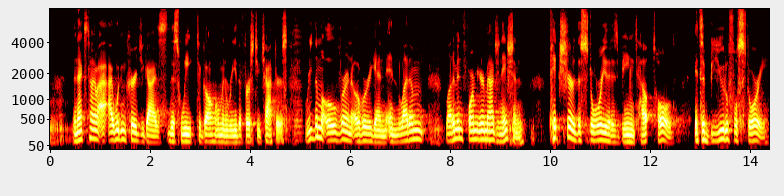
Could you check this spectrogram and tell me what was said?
The next time, I, I would encourage you guys this week to go home and read the first two chapters. Read them over and over again and let them, let them inform your imagination. Picture the story that is being told. It's a beautiful story.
